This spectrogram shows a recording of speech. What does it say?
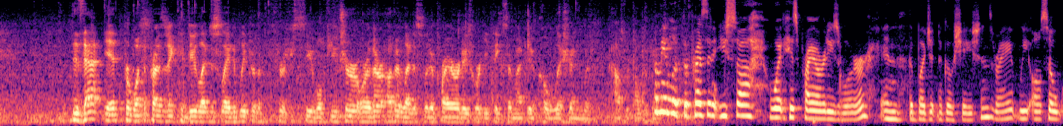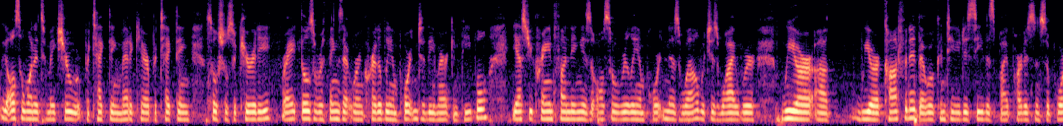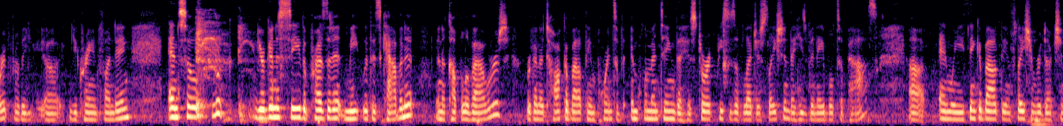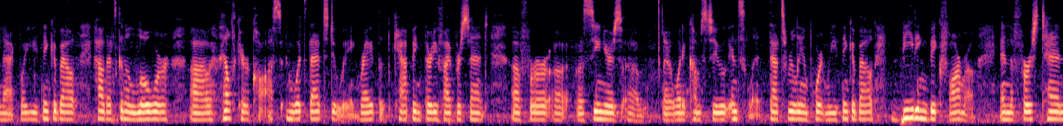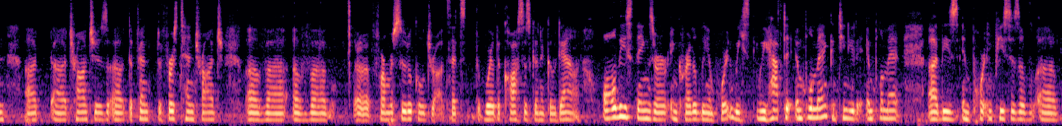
Is that it for what the president can do legislatively for the foreseeable future, or are there other legislative priorities where he thinks there might be a coalition with House Republicans? I mean, look, the president, you saw what his priorities were in the budget negotiations, right? We also, we also wanted to make sure we were protecting Medicare, protecting Social Security, right? Those were things that were incredibly important to the American people. Yes, Ukraine funding is also really important as well, which is why we're, we are uh, we are confident that we'll continue to see this bipartisan support for the uh, Ukraine funding. And so, look, you're going to see the president meet with his cabinet in a couple of hours. We're going to talk about the importance of implementing the historic pieces of legislation that he's been able to pass. Uh, and when you think about the Inflation Reduction Act, when you think about how that's going to lower uh, healthcare costs and what that's doing, right? The capping 35% uh, for uh, uh, seniors um, uh, when it comes to insulin. That's really important. When you think about beating big pharma and the first 10 uh, uh, tranches, uh, the, the first 10 tranche of, of uh, pharmaceutical drugs. That's the, where the cost is going to go down. All these things are incredibly important. We, we have to implement, continue to implement uh, these important pieces of uh,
